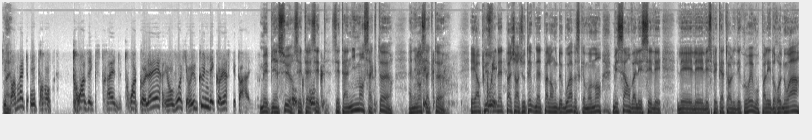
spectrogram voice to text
C'est Ouais. pas vrai, on prend trois extraits de trois colères et on voit qu'il n'y a eu qu'une des colères qui est pareille. Mais bien sûr, c'est, un immense acteur, un immense acteur. Et en plus, Oui. vous n'êtes pas, j'ai rajouté, que vous n'êtes pas langue de bois parce qu'à un moment, mais ça, on va laisser les les, les, les spectateurs le découvrir. Vous parlez de Renoir,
